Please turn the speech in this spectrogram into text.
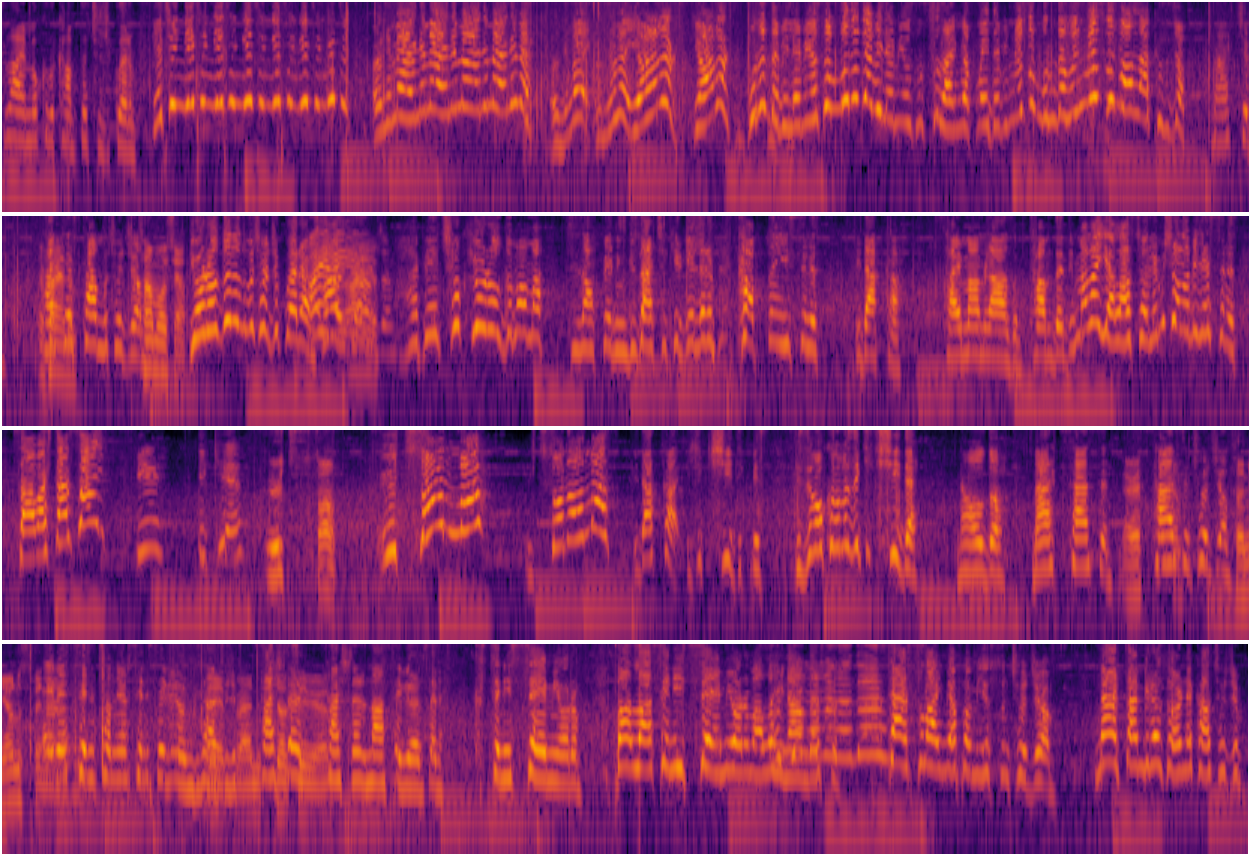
Slime okulu kampta çocuklarım. Geçin geçin geçin geçin geçin geçin geçin. Önüme önüme önüme önüme önüme. Önüme önüme Yağmur Yağmur. Bunu da bilemiyorsun bunu da bilemiyorsun. Slime yapmayı da bilmiyorsun bunu da bilmiyorsun. Vallahi kızacağım. Mert'cim Efendim? herkes tam mı çocuğum? Tam hocam. Yoruldunuz mu çocuklarım? Hayır, Hayır. hocam. Ha ben çok yoruldum ama siz aferin güzel çekirgelerim. Kampta iyisiniz. Bir dakika saymam lazım. Tam dedim ama yalan söylemiş olabilirsiniz. Sağ baştan say. Bir, iki. 3 tam. Üç son mu? Üç son olmaz. Bir dakika iki kişiydik biz. Bizim okulumuz iki kişiydi. Ne oldu? Mert sensin. Evet, Sensin çocuğum. Tanıyorsunuz beni. Evet seni tanıyorum seni seviyorum güzel Evet, çocuk. ben Saçları- seviyorum. Saçlarından seviyorum seni. Kız seni hiç sevmiyorum. Vallahi seni hiç sevmiyorum Allah Hocam inandırsın. neden? Sen slime yapamıyorsun çocuğum. Mert'ten biraz örnek al çocuğum.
